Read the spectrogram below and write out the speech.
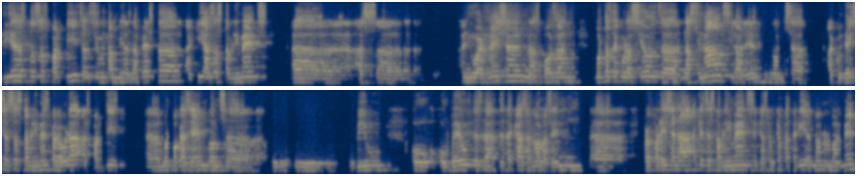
dies, tots els partits han sigut ambients de festa. Aquí als establiments eh, es eh, enguerneixen, es posen moltes decoracions eh, nacionals i la gent doncs, eh, acudeix als establiments per veure els partits. Eh, molt poca gent doncs, eh, ho, ho, ho viu o, o veu des de, des de casa. No? La gent eh, prefereix anar a aquests establiments que són cafeteries no, normalment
